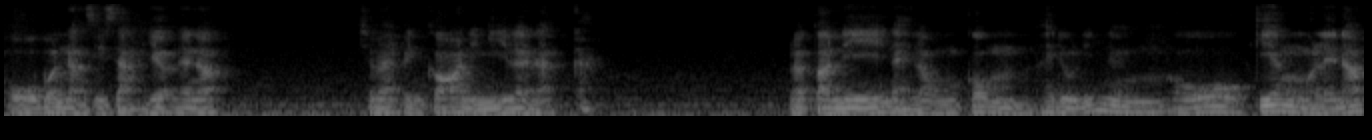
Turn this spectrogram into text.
โอ้บนหนังศีรษะเยอะเลยเนาะใช่ไหมเป็นก้อนอย่างนี้เลยนะครับ แล้วตอนนี้ไหนลองก้มให้ดูนิดนึง โอ้เกลี้ยงหมดเลยเนาะ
